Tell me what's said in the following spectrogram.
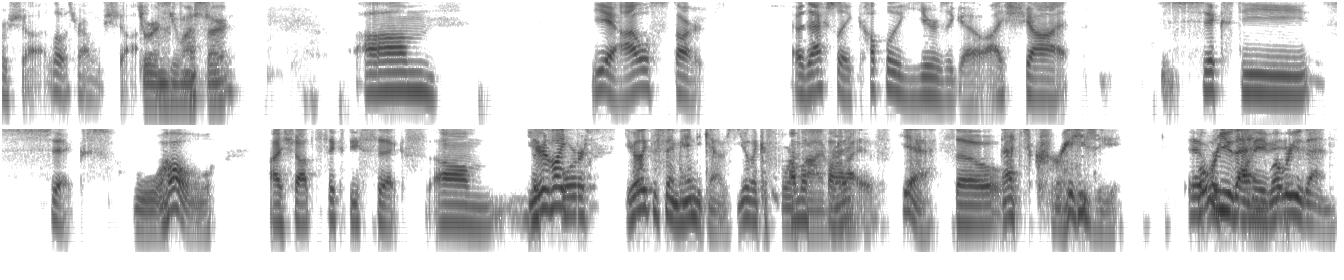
or shot. Lowest round we've shot. Jordan, do you want to start? Um, yeah, I will start. It was actually a couple of years ago. I shot 66. Whoa, I shot 66. Um, You're like- course, you're like the same handicaps. You're like a 4 or I'm a five, five. right? Yeah, So that's crazy. what were was you funny then? What were you then?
